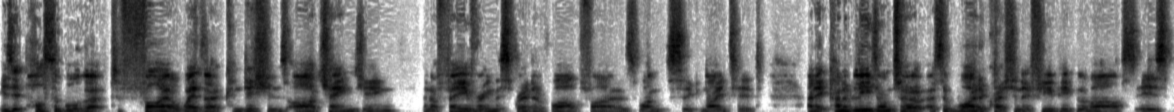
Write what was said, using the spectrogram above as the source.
is it possible that fire weather conditions are changing and are favouring the spread of wildfires once ignited? And it kind of leads on to a, a sort of wider question that a few people have asked is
